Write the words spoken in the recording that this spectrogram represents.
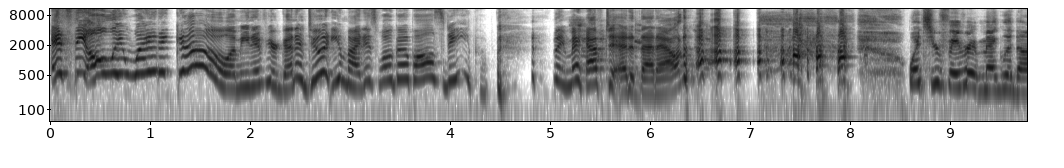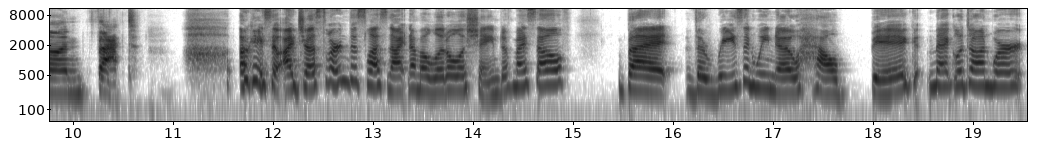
It's the only way to go. I mean, if you're going to do it, you might as well go balls deep. they may have to edit that out. What's your favorite megalodon fact? Okay, so I just learned this last night and I'm a little ashamed of myself. But the reason we know how big megalodon were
